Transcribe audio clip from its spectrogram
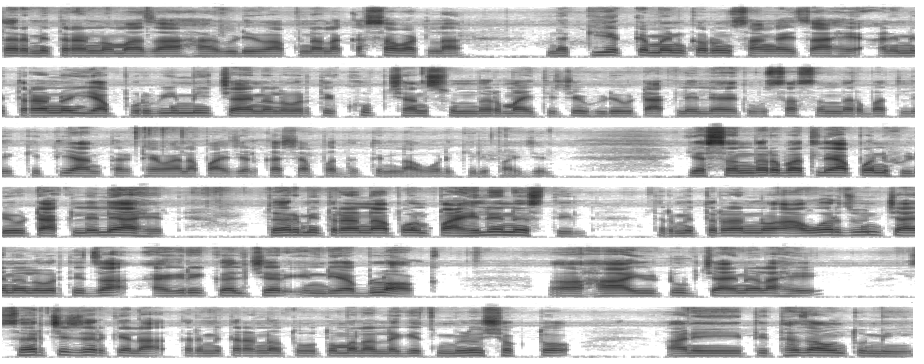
तर मित्रांनो माझा हा व्हिडिओ आपणाला कसा वाटला? नक्की एक कमेंट करून सांगायचा आहे. आणि मित्रांनो यापूर्वी मी चॅनलवरती खूप छान सुंदर माहितीचे व्हिडिओ टाकलेले आहेत. उसासंदर्भातले किती अंतर ठेवायला पाहिजे कशा पद्धतीने लागवड केली पाहिजे. या संदर्भातले आपण व्हिडिओ टाकलेले आहेत. तर मित्रांनो आपण पाहिले नसतील तर मित्रांनो आवर्जून चॅनलवरती जा ॲग्रिकल्चर इंडिया ब्लॉग हा यूट्यूब चॅनल आहे. सर्च जर केला तर मित्रांनो तो तुम्हाला लगेच मिळू शकतो. आणि तिथं जाऊन तुम्ही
